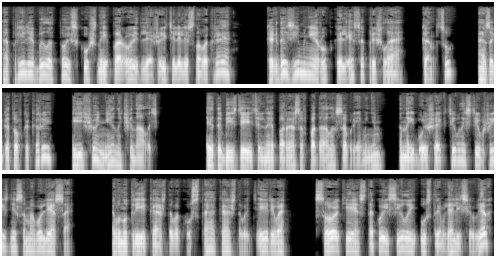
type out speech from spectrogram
апреля было той скучной порой для жителей лесного края, когда зимняя рубка леса пришла к концу, а заготовка коры еще не начиналась. Эта бездеятельная пора совпадала со временем наибольшей активности в жизни самого леса. Внутри каждого куста, каждого дерева соки с такой силой устремлялись вверх,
